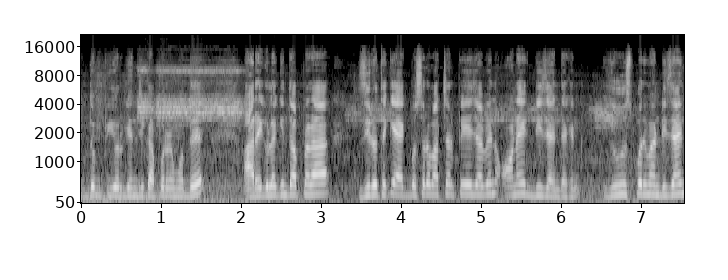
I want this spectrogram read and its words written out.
একদম পিওর গেঞ্জি কাপড়ের মধ্যে। আর এগুলো কিন্তু আপনারা জিরো থেকে এক বছরের বাচ্চার পেয়ে যাবেন, অনেক ডিজাইন দেখেন হিউজ পরিমাণ ডিজাইন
